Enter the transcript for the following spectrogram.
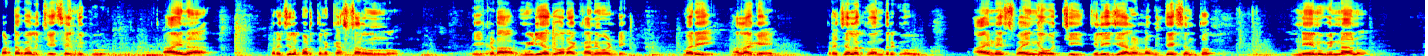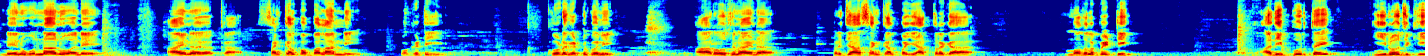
బట్టబయలు చేసేందుకు ఆయన ప్రజలు పడుతున్న కష్టాలను ఇక్కడ మీడియా ద్వారా కానివ్వండి మరి అలాగే ప్రజలకు అందరికీ ఆయనే స్వయంగా వచ్చి తెలియజేయాలన్న ఉద్దేశంతో నేను విన్నాను నేను ఉన్నాను అనే ఆయన యొక్క సంకల్ప బలాన్ని ఒకటి కూడగట్టుకొని ఆ రోజున ఆయన ప్రజా సంకల్ప యాత్రగా మొదలుపెట్టి అది పూర్తయి ఈ రోజుకి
